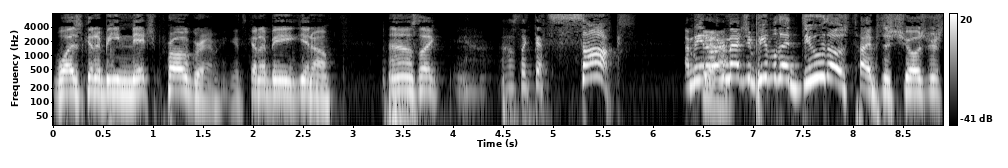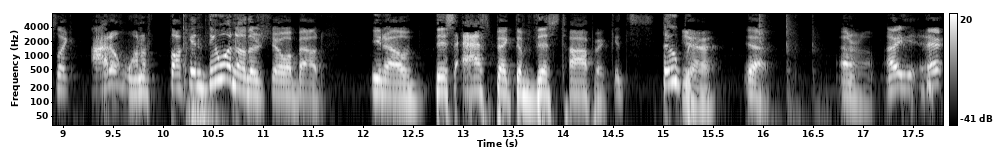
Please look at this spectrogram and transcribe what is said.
was going to be niche programming. It's going to be, you know. And I was like, I was like, that sucks. I mean, I Yeah. would imagine people that do those types of shows are just like, I don't want to fucking do another show about, you know, this aspect of this topic. It's stupid. Yeah. Yeah. I don't know. I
